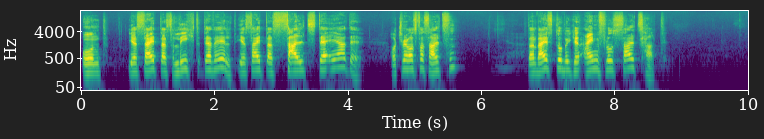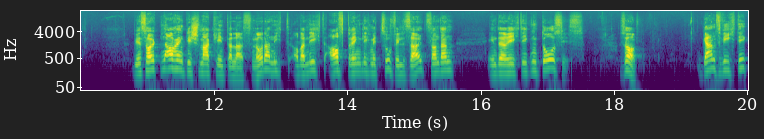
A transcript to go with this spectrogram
Und ihr seid das Licht der Welt. Ihr seid das Salz der Erde. Hat schon mal was versalzen? Dann weißt du, welchen Einfluss Salz hat. Wir sollten auch einen Geschmack hinterlassen, oder? Nicht, aber nicht aufdringlich mit zu viel Salz, sondern in der richtigen Dosis. So, ganz wichtig,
